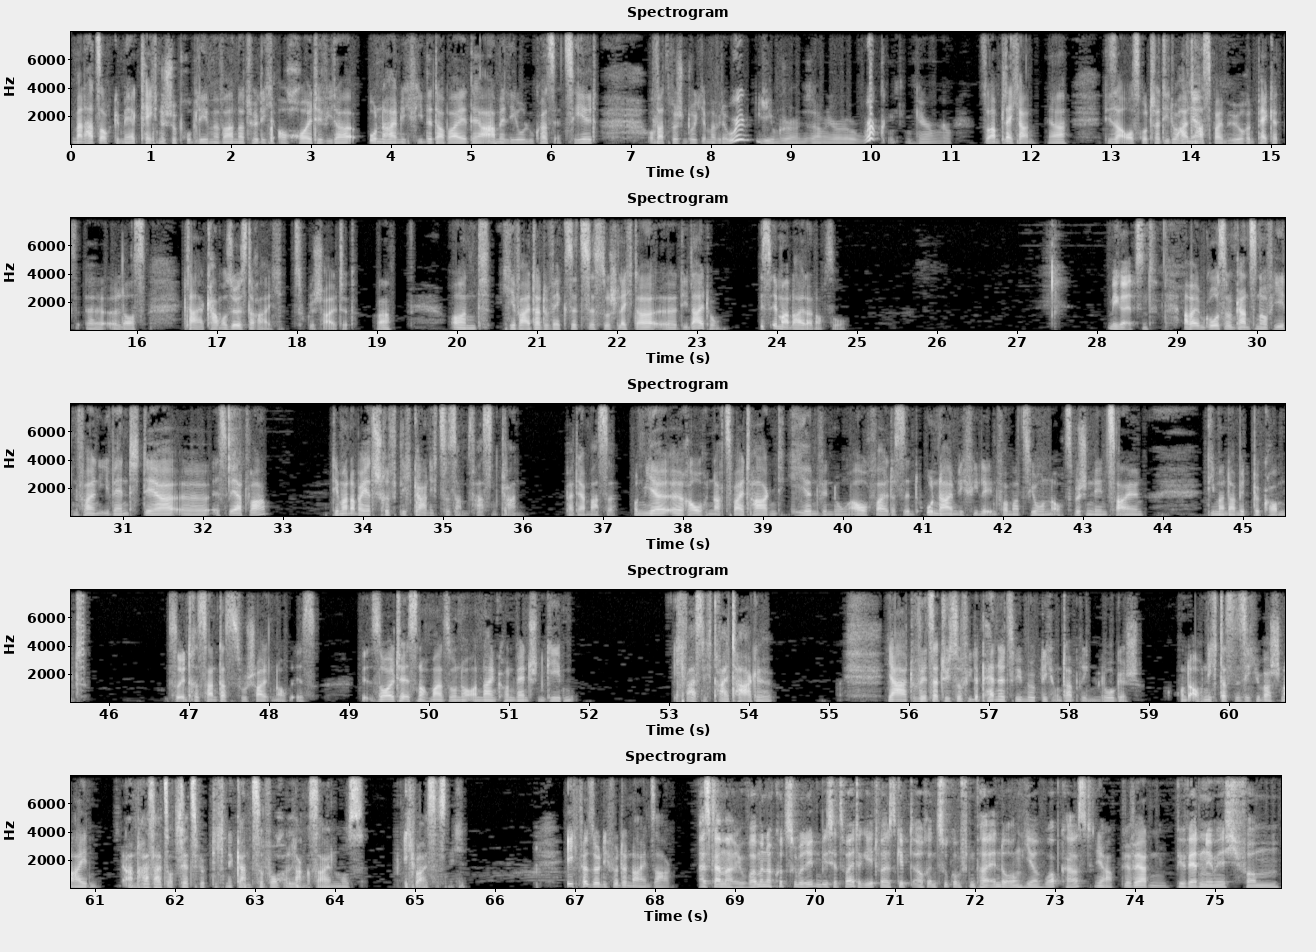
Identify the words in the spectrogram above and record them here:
man hat es auch gemerkt, technische Probleme waren natürlich auch heute wieder unheimlich viele dabei. Der arme Leo Lukas erzählt und war zwischendurch immer wieder so am Blechern, ja. Diese Ausrutscher, die du halt ja. hast beim höheren Packet äh, Loss. Klar, er kam aus Österreich zugeschaltet. Ja? Und je weiter du weg sitzt, desto schlechter äh, die Leitung. Ist immer leider noch so. Mega ätzend. Aber im Großen und Ganzen auf jeden Fall ein Event, der äh, es wert war, den man aber jetzt schriftlich gar nicht zusammenfassen kann bei der Masse. Und mir äh, rauchen nach zwei Tagen die Gehirnwindungen auch, weil das sind unheimlich viele Informationen auch zwischen den Zeilen, die man da mitbekommt. So interessant das Zuschalten auch ist. Sollte es nochmal so eine Online-Convention geben, ich weiß nicht, drei Tage. Ja, du willst natürlich so viele Panels wie möglich unterbringen, logisch. Und auch nicht, dass sie sich überschneiden. Andererseits, ob es jetzt wirklich eine ganze Woche lang sein muss. Ich weiß es nicht. Ich persönlich würde Nein sagen. Alles klar, Mario. Wollen wir noch kurz drüber reden, wie es jetzt weitergeht? Weil es gibt auch in Zukunft ein paar Änderungen hier im Warpcast. Ja, wir werden... Wir werden nämlich vom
